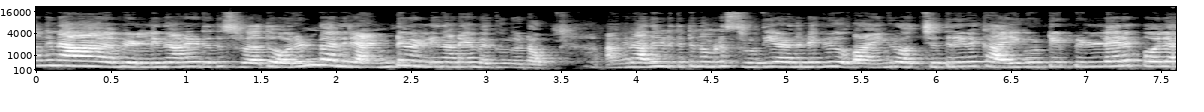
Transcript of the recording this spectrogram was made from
അങ്ങനെ ആ വെള്ളി നാണയം എടുത്ത് ശ്രുതി അത് ഒരെണ്ണം അല്ല രണ്ട് വെള്ളി നാണയം വെക്കും കേട്ടോ. അങ്ങനെ അത് എടുത്തിട്ട് നമ്മുടെ ശ്രുതി ആണെന്നുണ്ടെങ്കിൽ ഭയങ്കര ഒച്ചത്തിലിങ്ങനെ കൈകൊട്ടി പിള്ളേരെ പോലെ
